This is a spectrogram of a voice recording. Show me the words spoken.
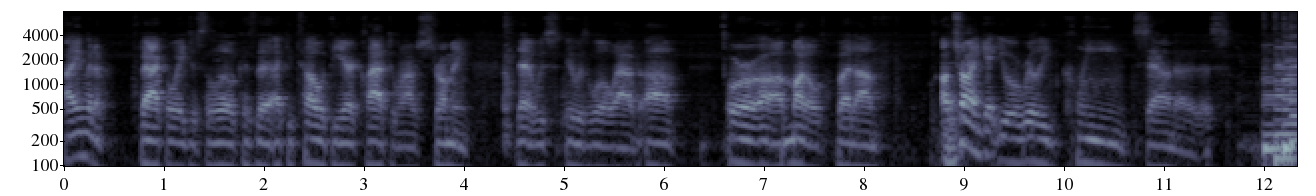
I am gonna back away just a little because I could tell with the air clapped when I was strumming that it was it was a little loud uh, or uh, muddled. But um, I'll try and get you a really clean sound out of this.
